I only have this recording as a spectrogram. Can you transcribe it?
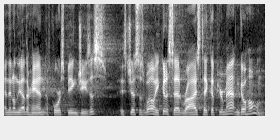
And then, on the other hand, of course, being Jesus, it's just as well. He could have said, Rise, take up your mat, and go home.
